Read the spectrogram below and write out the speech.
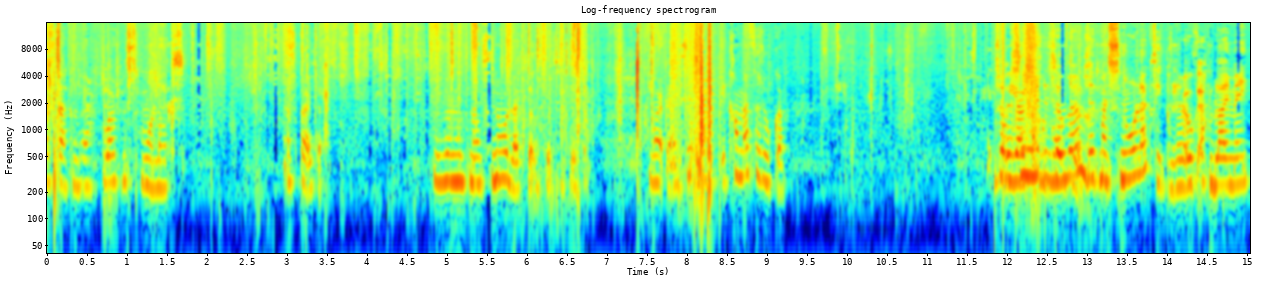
Even kijken daar. Waar is mijn Snorlax? Even kijken. Hier moet mijn Snorlax ook tussen zitten. Maar hij zit ik ga hem even zoeken. Zo, zien jullie zo. Dit is mijn Snorlax. Ik ben er ook echt blij mee.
